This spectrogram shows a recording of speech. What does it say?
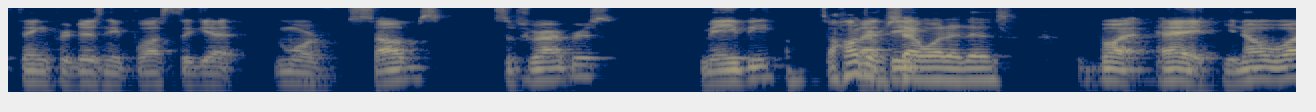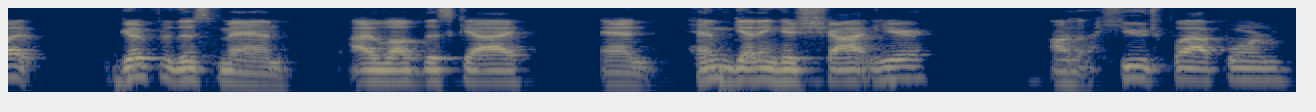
thing for Disney Plus to get more subs, subscribers? Maybe. It's 100% what it is. But hey, you know what? Good for this man. I love this guy and him getting his shot here on a huge platform.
